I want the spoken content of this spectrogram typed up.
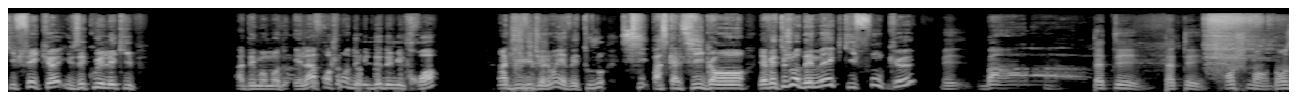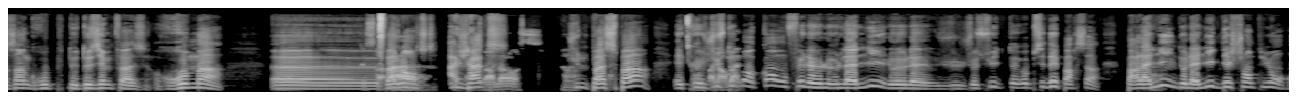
qui fait qu'il faisait couler l'équipe à des moments. De... Et là, franchement, 2002-2003, individuellement, il y avait toujours Pascal Sigan, il y avait toujours des mecs qui font que, mais Tate, Tate, franchement, dans un groupe de deuxième phase, Roma, euh, Valence, Ajax, tu ne passes pas. Et que justement, quand on fait le, la ligne, je, suis obsédé par ça, par la ligne de la Ligue des Champions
